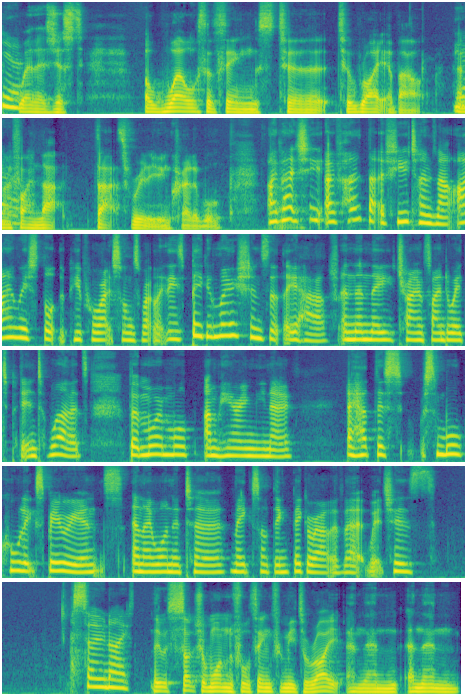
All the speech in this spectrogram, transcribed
Yeah. where there's just a wealth of things to to write about, and I find that that's really incredible. I've actually I've heard that a few times now. I always thought that people write songs about like these big emotions that they have, and then they try and find a way to put it into words. But more and more, I'm hearing, you know, I had this small, cool experience, and I wanted to make something bigger out of it, which is so nice. it was such a wonderful thing for me to write and then and then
